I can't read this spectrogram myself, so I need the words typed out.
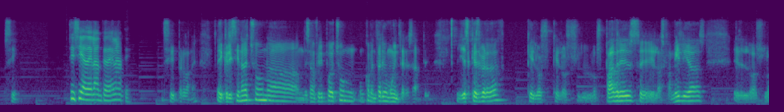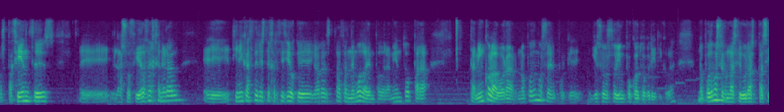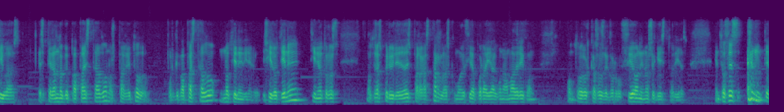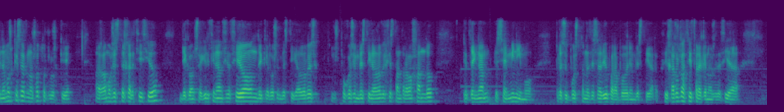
sí. Sí, sí, adelante, adelante. Sí, perdón. ¿eh? Eh, Cristina ha hecho una, de San Filipo ha hecho un, un comentario muy interesante. Y es que es verdad que los, que los, los padres, eh, las familias, eh, los, los, pacientes, eh, la sociedad en general, tiene que hacer este ejercicio que ahora está tan de moda de empoderamiento para también colaborar. No podemos ser, porque, y eso soy un poco autocrítico, no podemos ser unas figuras pasivas esperando que papá Estado nos pague todo, porque papá Estado no tiene dinero. Y si lo tiene, tiene otros, otras prioridades para gastarlas, como decía por ahí alguna madre con, con todos los casos de corrupción y no sé qué historias. Entonces, tenemos que ser nosotros los que hagamos este ejercicio de conseguir financiación, de que los investigadores, los pocos investigadores que están trabajando, que tengan ese mínimo presupuesto necesario para poder investigar. Fijaros la cifra que nos decía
